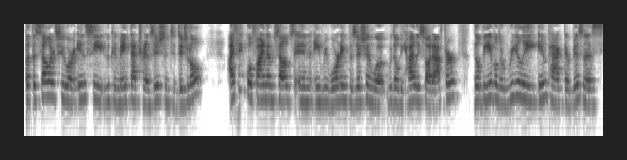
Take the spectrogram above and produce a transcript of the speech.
But the sellers who are in seat, who can make that transition to digital, I think will find themselves in a rewarding position where, they'll be highly sought after. They'll be able to really impact their business,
